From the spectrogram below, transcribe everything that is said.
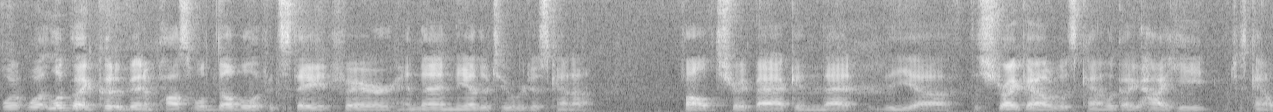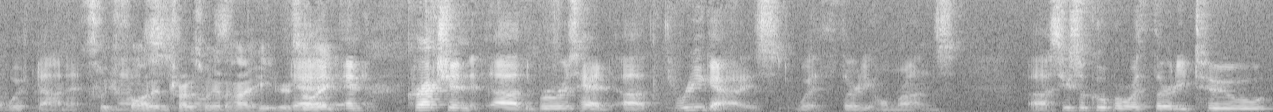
what what looked like could have been a possible double if it stayed fair, and then the other two were just kind of fouled straight back, and that the uh, the strikeout was kind of looked like high heat, just kind of whiffed on it. so he And that fought it and tried to swing at was- the high heater. Yeah, so like, and, and correction, uh, the Brewers had uh, three guys with 30 home runs. Uh, Cecil Cooper with 32,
